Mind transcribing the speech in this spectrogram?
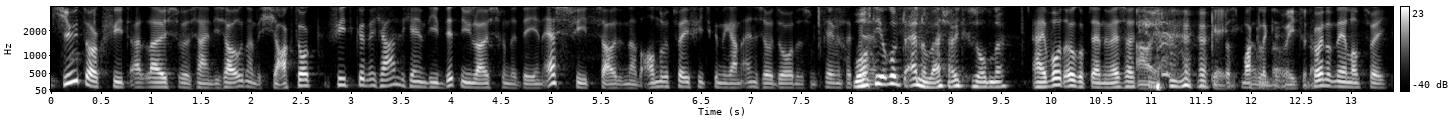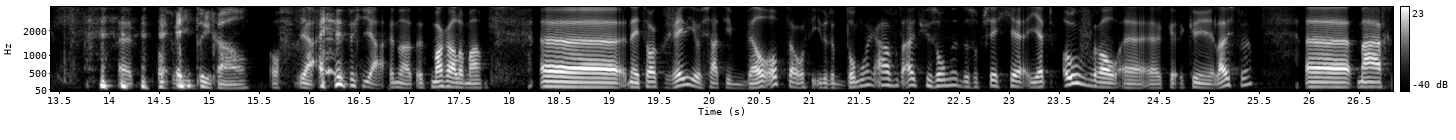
Q Talk feed aan het luisteren zijn, die zouden ook naar de Shark Talk feed kunnen gaan. Degenen die dit nu luisteren in de DNS feed zouden naar de andere twee feeds kunnen gaan en zo door. Dus op een gegeven moment Wordt die ook op de NOS uitgezonden? Hij wordt ook op de NOS uitgezonden. Ah, ja. Dat is we Gewoon op Nederland 2. Eh, of 3. Integraal. Of ja, ja, inderdaad, het mag allemaal. Eh, nee, Talk Radio staat hij wel op. Daar wordt hij iedere donderdagavond uitgezonden. Dus op zich, eh, je hebt overal eh, kun je luisteren. Maar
